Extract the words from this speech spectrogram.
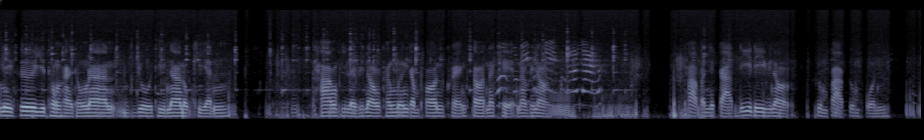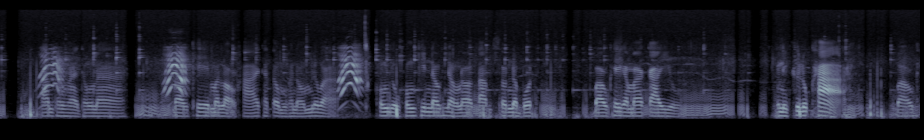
นี่คืออยู่ทงไหทงนานอยู่ที่หน้าลกเขียน ทางพี่เลยพี่น้องทางเมืองจำพรแขวงสวรรณเขตนะพี่น้องภาพบรรยากาศดีดีพี่น้องคืมฟ้าคืมฝนตามทงไหทงนาเบาเคมาหลอกขายขนมขนมหรือว่า คงอยู่คงกินเนาะพี่น้องเนาะตามชนบทเบาเคกับมาไกลอยู่อันนี้คือลูกค้าเบาเค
